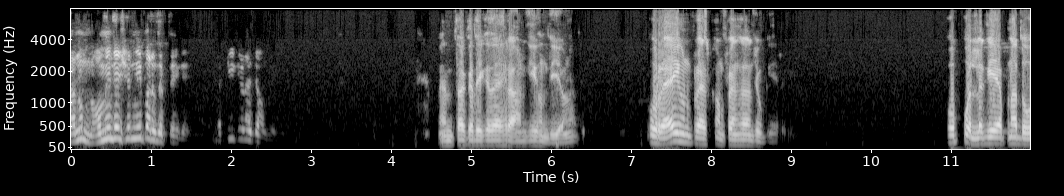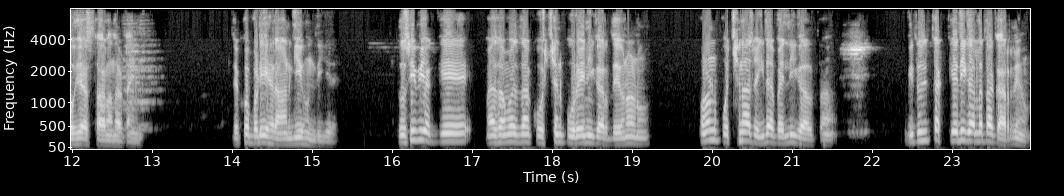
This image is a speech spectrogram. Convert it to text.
ਸਾਨੂੰ ਨੋਮੀਨੇਸ਼ਨ ਨਹੀਂ ਪਰ ਦਿੱਤੇ ਗਏ ਤਾਂ ਕੀ ਕਹਿਣਾ ਚਾਹੋਗੇ ਮੈਨੂੰ ਤਾਂ ਕਦੇ ਕਦੇ ਹੈਰਾਨਗੀ ਹੁੰਦੀ ਆ ਉਹਨਾਂ ਤੇ ਉਹ ਰਹਿ ਹੀ ਹੁਣ ਪ੍ਰੈਸ ਕਾਨਫਰੰਸਾਂ ਜੋਗੇ ਉਹ ਭੁੱਲ ਗਏ ਆਪਣਾ 2017 ਦਾ ਟਾਈਮ ਦੇਖੋ, ਬੜੀ ਹੈਰਾਨਗੀ ਹੁੰਦੀ ਹੈ। ਤੁਸੀਂ ਵੀ ਅੱਗੇ, ਮੈਂ ਸਮਝਦਾ ਕੁਐਸਚਨ ਪੂਰੇ ਨਹੀਂ ਕਰਦੇ ਉਹਨਾਂ ਨੂੰ। ਉਹਨਾਂ ਨੂੰ ਪੁੱਛਣਾ ਚਾਹੀਦਾ ਪਹਿਲੀ ਗੱਲ ਤਾਂ, ਵੀ ਤੁਸੀਂ ਧੱਕੇ ਦੀ ਗੱਲ ਤਾਂ ਕਰ ਰਹੇ ਹੋ।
